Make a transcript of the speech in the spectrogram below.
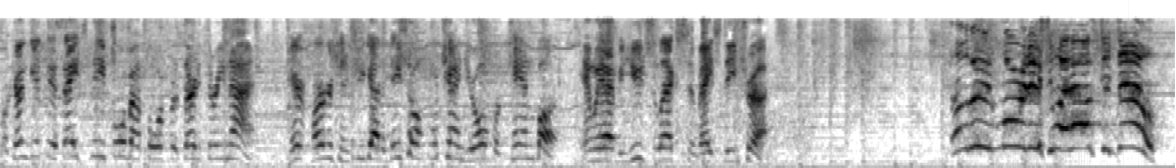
Or come get this HD 4x4 for $33.9. Here at Ferguson, if you got a diesel, we'll change your oil for 10 bucks. And we have a huge selection of HD trucks. Oh, there's more news to my house to do.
